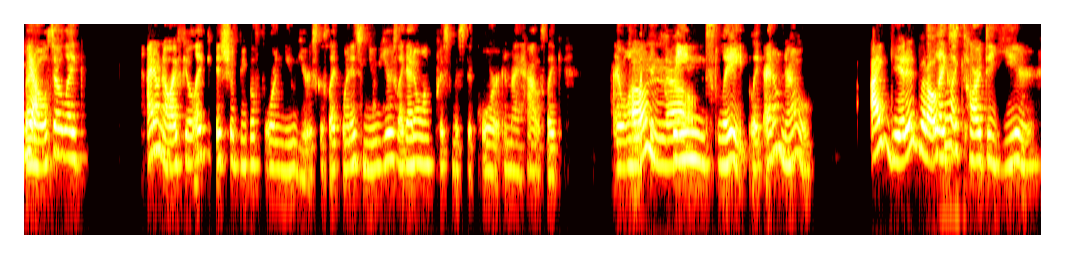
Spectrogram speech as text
But Yeah. also like I don't know, I feel like it should be before New Year's because like when it's New Year's, like I don't want Christmas decor in my house. Like I want Oh like a no. clean slate. Like I don't know. I get it, but also like like start the year.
